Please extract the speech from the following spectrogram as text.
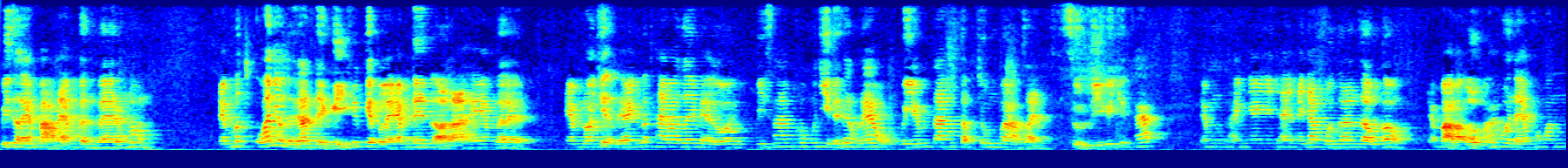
Bây giờ em bảo là em cần về đúng không? Em mất quá nhiều thời gian để nghĩ cái việc là em nên ở lại hay em về. Em nói chuyện với anh mất hai ba giây mẹ rồi. Vì sao em không có nhìn thấy thằng reo vì em đang tập trung vào giải xử lý cái chuyện khác. Em anh anh anh, anh đang muốn ăn rồng đâu. Em bảo là ờ, ở mãi hồi này em không ăn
